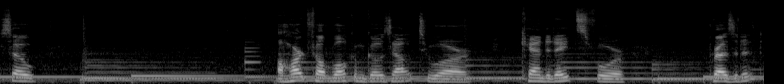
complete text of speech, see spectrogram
So a heartfelt welcome goes out to our candidates for president,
